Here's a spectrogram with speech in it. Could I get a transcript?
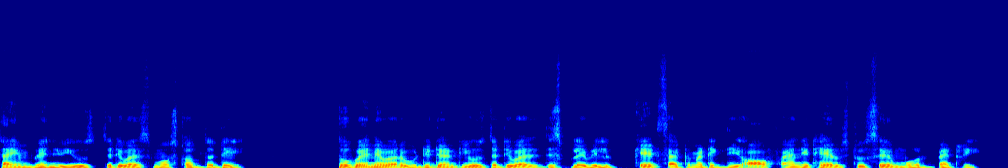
time when you use the device most of the day. So whenever we didn't use the device, display will get automatically off and it helps to save more battery.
